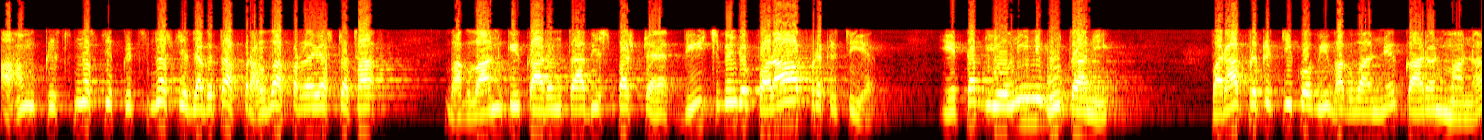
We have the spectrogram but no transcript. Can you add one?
अहम कृष्ण से कृष्ण से जगत प्रहवा प्रलयस्तथा। भगवान की कारणता भी स्पष्ट है। बीच में जो परा प्रकृति है ये तब योनि भूतानी। परा प्रकृति को भी भगवान ने कारण माना।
